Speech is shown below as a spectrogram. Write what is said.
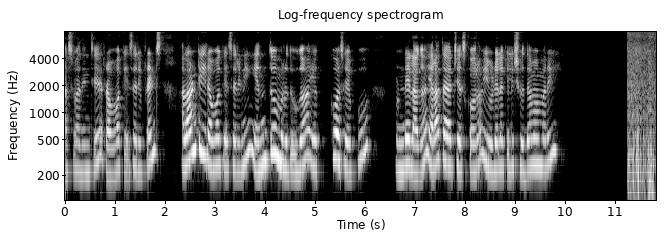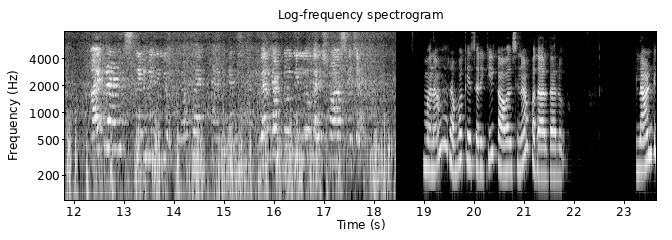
ఆస్వాదించే రవ్వ కేసరి ఫ్రెండ్స్. అలాంటి రవ్వ కేసరిని ఎంతో మృదువుగా ఎక్కువసేపు ఉండేలాగా ఎలా తయారు చేసుకోవాలో ఈ వీడియోలోకి వెళ్ళి చూద్దామా మరి? హాయ్ ఫ్రెండ్స్ నేను మీ వెల్కమ్ టు దిల్లు. కరిష్మాస్ కిచెన్ మన రవ్వ కేసరికి కావలసిన పదార్థాలు. ఇలాంటి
